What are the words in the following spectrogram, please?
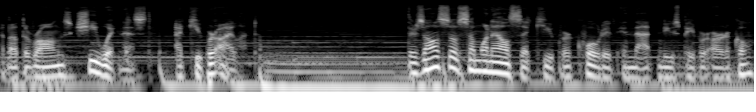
about the wrongs she witnessed at Kuper Island. There's also someone else at Kuper quoted in that newspaper article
